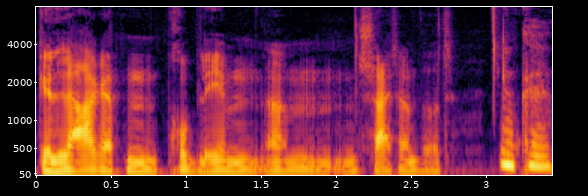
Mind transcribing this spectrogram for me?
gelagerten Problemen ähm, scheitern wird. Okay.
